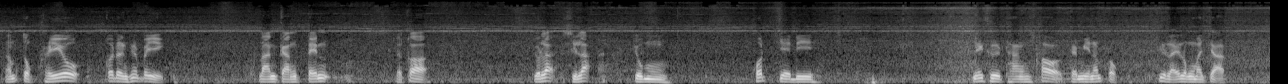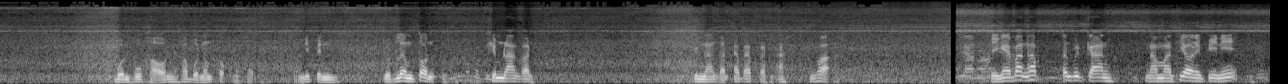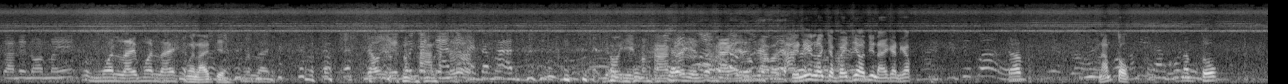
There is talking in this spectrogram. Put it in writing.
น้ำตกพริ้วก็เดินขึ้นไปอีกลานกลางเต็นท์แล้วก็จุลศิละจุมพจน์เจดีย์ นี่คือทางเข้าจะมีน้ำตกที่ไหลลงมาจากบนภูเขานะครับ บนน้ำตกนะครับ อันนี้เป็นจุดเริ่มต้นชิมลางก่อนชิมลางก่อนแอปแอปก่อนอะว่าเป็นไงบ้างครับท่านผู้การนำมาเที่ยวในปีนี้การได้นอนไหมมวนไหลมวนไหลเมื่อหลายเตียมวนไหลเดี๋ยวเห็นมาขาดเลยเดี๋ยวเห็นมาขาดเดี๋ยวเห็นมาขาดเลยทีนี้เราจะไปเที่ยวที่ไหนกันครับ ครับ น้ำตก น้ำตก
